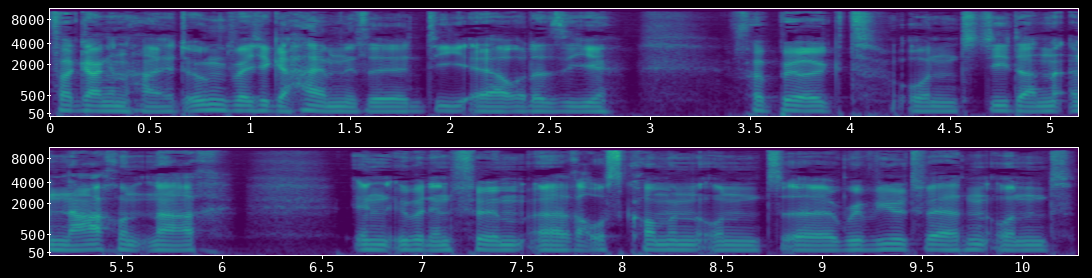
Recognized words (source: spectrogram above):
Vergangenheit, irgendwelche Geheimnisse, die er oder sie verbirgt und die dann nach und nach in, über den Film äh, rauskommen und äh, revealed werden und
